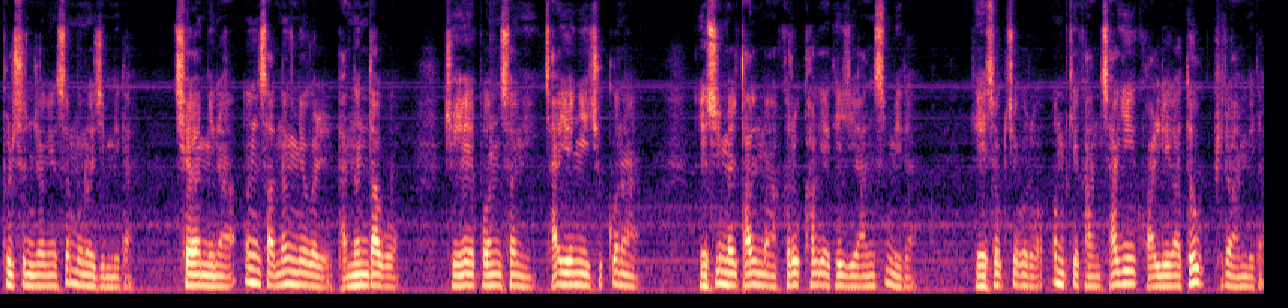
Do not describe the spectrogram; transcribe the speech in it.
불순종에서 무너집니다. 체험이나 은사 능력을 받는다고 죄의 본성이 자연히 죽거나 예수님을 닮아 거룩하게 되지 않습니다. 계속적으로 엄격한 자기 관리가 더욱 필요합니다.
